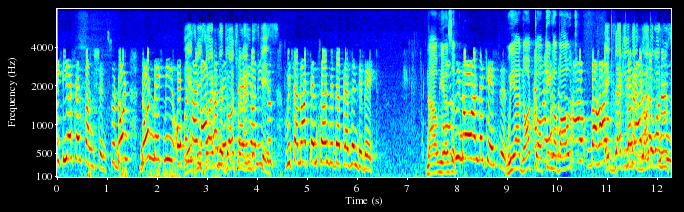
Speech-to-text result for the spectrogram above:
ATSS functions. So don't don't make me open Yes, my mouth saw it in the George unnecessarily on issues case. which are not concerned with the present debate. Now Of here's a. we know all the cases. We are not talking about- how, how Exactly, Bangaru ma'am. You're the one who's,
